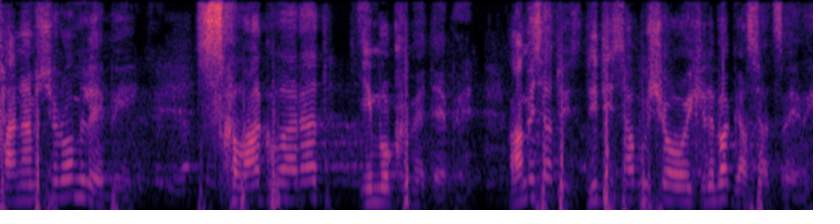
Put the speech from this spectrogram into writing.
თანამშრომლები სხვაგვარად იმოქმედებენ. ამისათვის დიდი სამუშაო იქნება გასაწევი.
